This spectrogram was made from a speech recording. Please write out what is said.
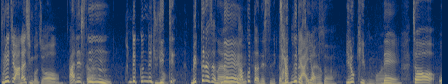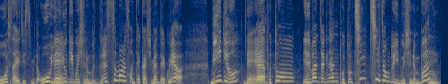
브레이즈 안 하신 거죠. 안 했어요. 음. 근데 끝내주죠. 니트 매끈하잖아요. 네. 아무것도 안 했으니까 자국이 아예. 없어요. 이렇게 입은 거예요. 네. 저 5 사이즈 있습니다. 5, 6, 네. 6 입으시는 분들은 스몰 선택하시면 되고요. 미디움, 네. 그러니까 보통 일반적인 한 보통 77 정도 입으시는 분 음.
